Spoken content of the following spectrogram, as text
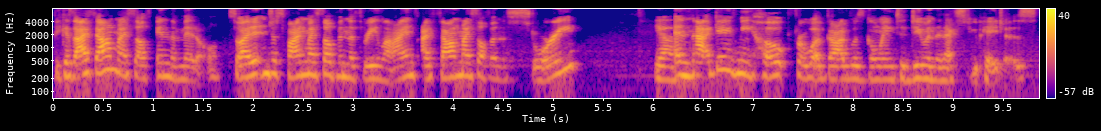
because I found myself in the middle. So I didn't just find myself in the three lines, I found myself in the story. Yeah. And that gave me hope for what God was going to do in the next few pages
